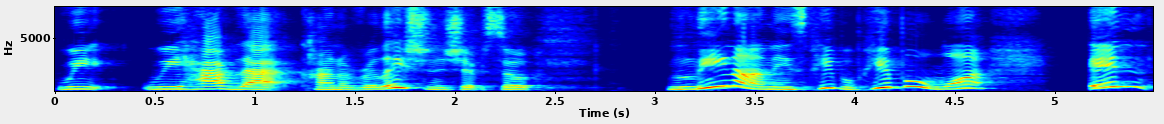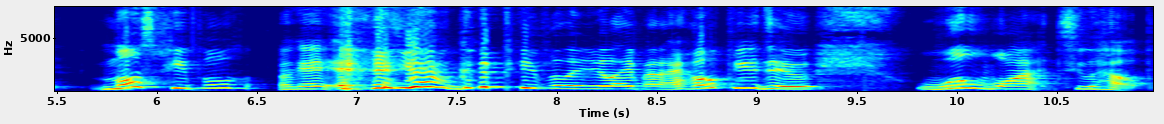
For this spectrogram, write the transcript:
We, we have that kind of relationship. So lean on these people. People want, in most people, okay, if you have good people in your life, and I hope you do, will want to help,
